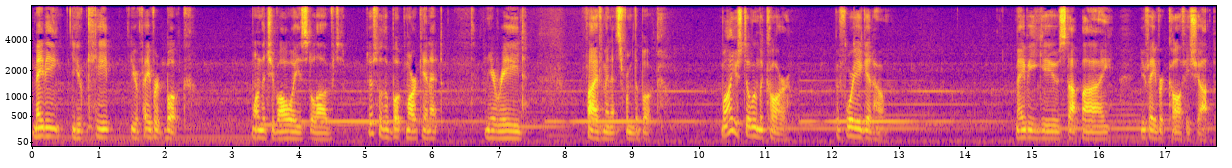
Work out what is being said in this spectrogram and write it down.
Maybe you keep your favorite book, one that you've always loved, just with a bookmark in it, and you read five minutes from the book while you're still in the car before you get home. Maybe you stop by your favorite coffee shop.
